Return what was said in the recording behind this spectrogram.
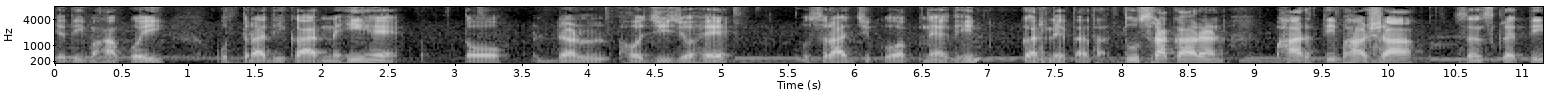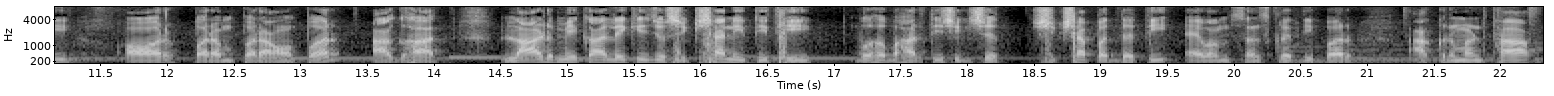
यदि वहाँ कोई उत्तराधिकार नहीं है तो डलहौजी जो है उस राज्य को अपने अधीन कर लेता था। दूसरा कारण, भारतीय भाषा संस्कृति और परंपराओं पर आघात। लॉर्ड मेकाले की जो शिक्षा नीति थी, वह भारतीय शिक्षा शिक्षा पद्धति एवं संस्कृति पर आक्रमण था।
